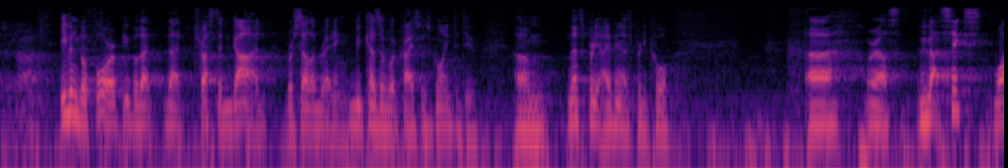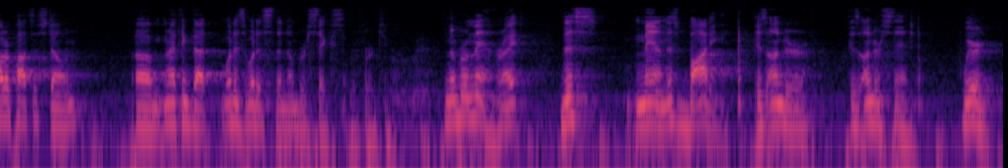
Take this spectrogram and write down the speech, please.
That's right. Even before, people that, that trusted God were celebrating because of what Christ was going to do. Um, that's pretty. I think that's pretty cool. Uh, where else? We've got six water pots of stone, um, and I think that what is what is the number six referred to? Number of man, right? This man, this body is under is under sin. We're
